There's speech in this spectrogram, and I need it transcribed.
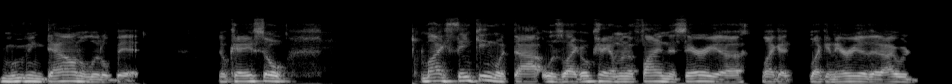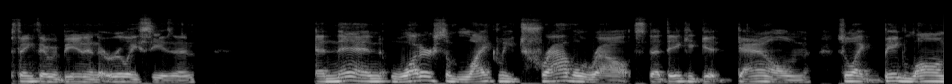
moving down a little bit. Okay? So my thinking with that was like okay i'm going to find this area like a like an area that i would think they would be in in the early season and then what are some likely travel routes that they could get down? So like big long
